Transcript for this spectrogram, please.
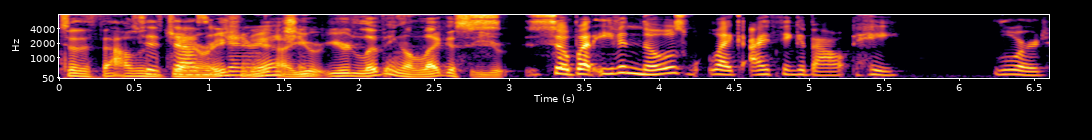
to the thousandth, to the thousandth generation. generation. Yeah, you're you're living a legacy. You're... So, but even those, like I think about, hey, Lord,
